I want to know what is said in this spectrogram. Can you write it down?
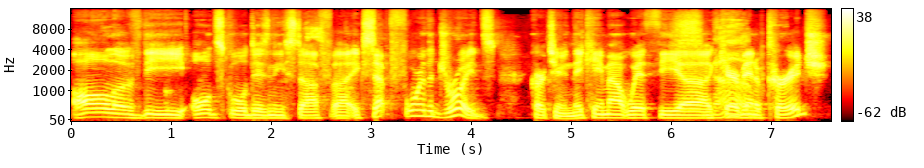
all of the old school Disney stuff, uh, except for the Droids cartoon. They came out with the uh, Caravan of Courage.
